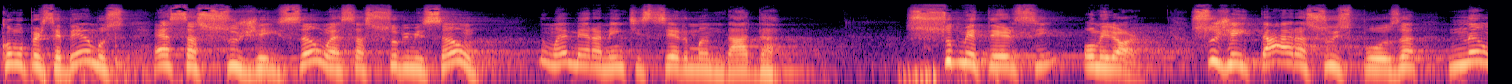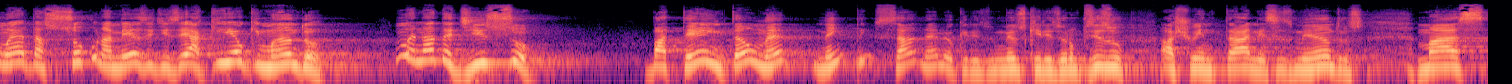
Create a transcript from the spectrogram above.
como percebemos, essa sujeição, essa submissão, não é meramente ser mandada. Submeter-se, ou melhor, sujeitar a sua esposa, não é dar soco na mesa e dizer aqui eu que mando. Não é nada disso. Bater então, né? Nem pensar, né, meu querido, meus queridos, eu não preciso, acho, entrar nesses meandros, mas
